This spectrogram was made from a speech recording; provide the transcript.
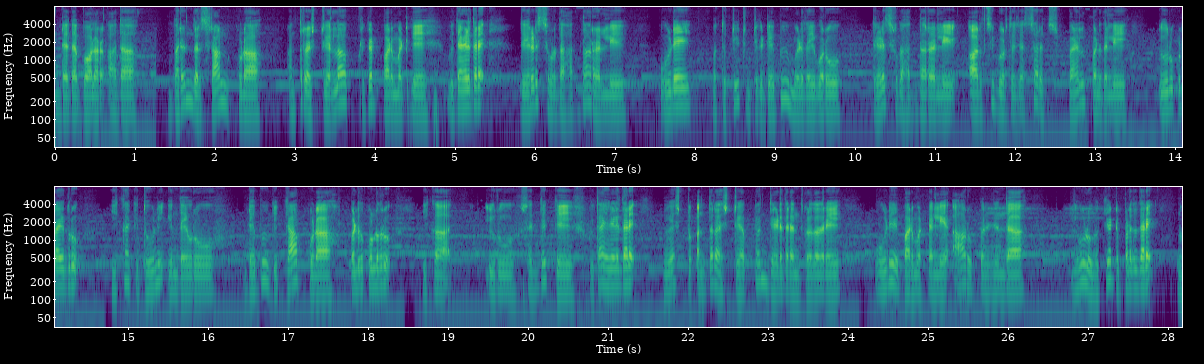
ಇಂಡಿಯಾದ ಬೌಲರ್ ಆದ ಬರೇಂದರ್ ಸ್ರಾನ್ ಕೂಡ ಅಂತಾರಾಷ್ಟ್ರೀಯ ಎಲ್ಲ ಕ್ರಿಕೆಟ್ ಫಾರ್ಮೆಟ್ಗೆ ವಿದಾಯ ಹೇಳಿದರೆ ಎರಡು ಸಾವಿರದ ಹದಿನಾರರಲ್ಲಿ ಉಡೆ ಮತ್ತು ಟಿ ಟ್ವೆಂಟಿಗೆ ಡೆಬ್ಯೂ ಮಾಡಿದ ಇವರು. ಎರಡು ಸಾವಿರದ ಹದಿನಾರರಲ್ಲಿ R C B S R H final ಪಂದ್ಯದಲ್ಲಿ ಇವರು ಕೂಡ ಇದ್ದರು ಹೀಗಾಗಿ ಧೋನಿಯಿಂದ ಇವರು ಡೆಬ್ಯೂಗೆ ಕ್ಯಾಪ್ ಕೂಡ ಪಡೆದುಕೊಂಡರು. ಈಗ ಇವರು ಸದ್ಯಕ್ಕೆ ವಿದಾಯ ಹೇಳಿದ್ದಾರೆ. ಎಷ್ಟು ಅಂತಾರಾಷ್ಟ್ರೀಯ ಪಂದ್ಯ ಹೇಳಿದ್ದಾರೆ ಅಂತ ಕೇಳೋದಾದರೆ, ಉಡೆ ಫಾರ್ಮೆಟ್ನಲ್ಲಿ ಆರು ಪಂದ್ಯದಿಂದ ಏಳು ವಿಕೆಟ್ ಪಡೆದಿದ್ದಾರೆ. ಇನ್ನು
